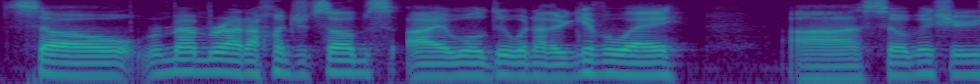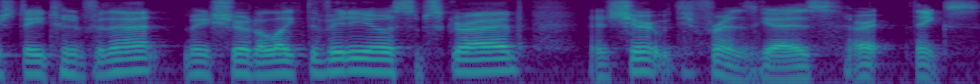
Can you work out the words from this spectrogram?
so remember, at 100 subs, I will do another giveaway. Uh, so make sure you stay tuned for that. Make sure to like the video, subscribe, and share it with your friends, guys. All right, thanks.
